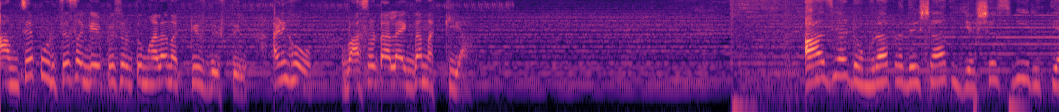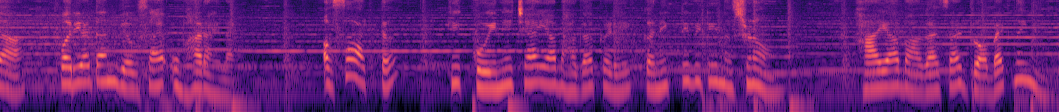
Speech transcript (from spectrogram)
आमचे पुढचे सगळे एपिसोड तुम्हाला नक्कीच दिसतील. आणि हो वासोटाला एकदा नक्की या. आज या डोंगरा प्रदेशात यशस्वीरित्या पर्यटन व्यवसाय उभा राहिलाय. असं वाटतं की कोयनेच्या या भागाकडे कनेक्टिव्हिटी नसणं हा या भागाचा ड्रॉबॅक नाही आहे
